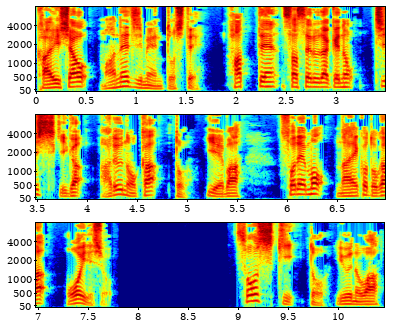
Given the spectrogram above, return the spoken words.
会社をマネジメントして発展させるだけの知識があるのかといえば、それもないことが多いでしょう。組織というのは、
